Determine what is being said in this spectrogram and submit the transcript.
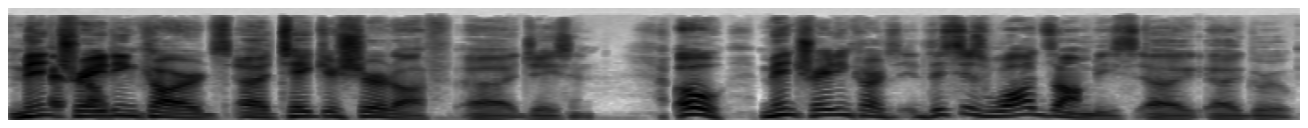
Mint I'll- trading cards. Uh, take your shirt off, uh, Jason. Oh, Mint trading cards. This is Wad Zombies uh, uh, group,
